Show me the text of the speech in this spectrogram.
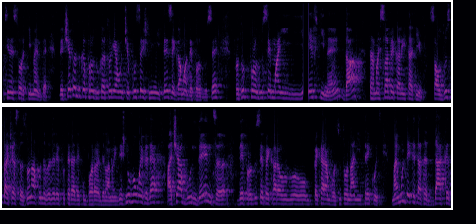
puține sortimente. De ce? Pentru că producătorii au început să-și limiteze gama de produse, produc produse mai ieftine, da, dar mai slabe calitativ. S-au dus pe această zonă, având în vedere puterea de cumpărare de la noi. Deci nu vom mai vedea acea abundență de produse pe care, pe care am văzut-o în anii trecuți. Mai mult decât atât, dacă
